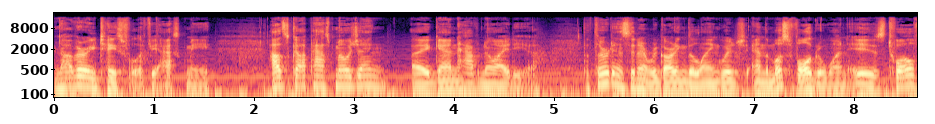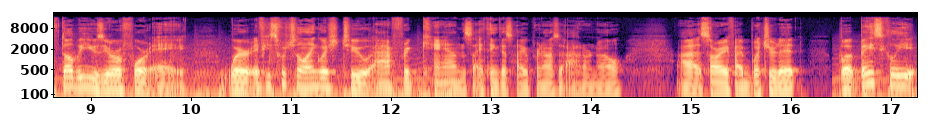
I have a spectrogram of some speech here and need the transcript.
Not very tasteful if you ask me. How this got past Mojang? I again have no idea. The third incident regarding the language, and the most vulgar one, is 12W04A, where if you switch the language to Afrikaans, I think that's how you pronounce it, I don't know. Uh, sorry if I butchered it. But basically,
